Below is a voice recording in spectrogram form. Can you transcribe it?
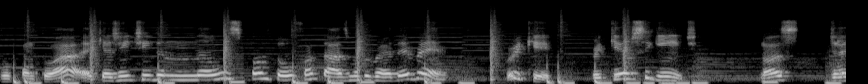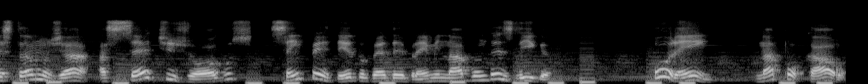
vou pontuar é que a gente ainda não espantou o fantasma do Werder Bremen. Por quê? Porque é o seguinte, nós já estamos já a sete jogos sem perder do Werder Bremen na Bundesliga. Porém, na Pokal,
